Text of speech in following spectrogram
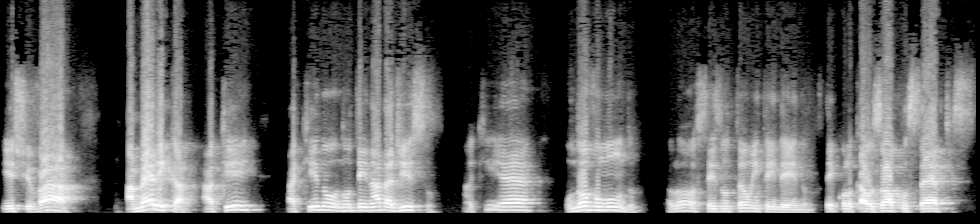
Estivá, América, aqui, aqui não, não tem nada disso. Aqui é o novo mundo. Falou, vocês não estão entendendo. Tem que colocar os óculos certos.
